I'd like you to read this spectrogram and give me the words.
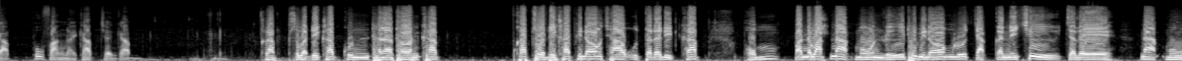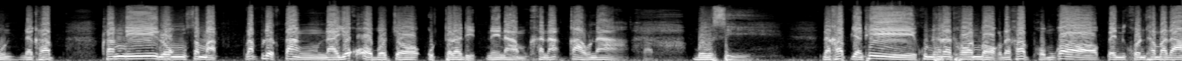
กับผู้ฟังหน่อยครับเชิญครับ ครับสวัสดีครับคุณธนาธรครับ ครับสวัสดีครับพี่น้องชาวอุตรดิตถ์ครับ ผมปนวัฒน์นาคมูล หรือที่พี่น้องรู้จักกันในชื่อเจเลนาคมูลนะครับ ครั้งนี้ลงสมัครรับเลือกตั้งนายกอบจอุตรดิตถ์ในนามคณะก้าวหน้าครับเบอร์สี่นะครับ อย่างที่คุณธนาธรบอกนะครับ ผมก็เป็นคนธรรมดา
